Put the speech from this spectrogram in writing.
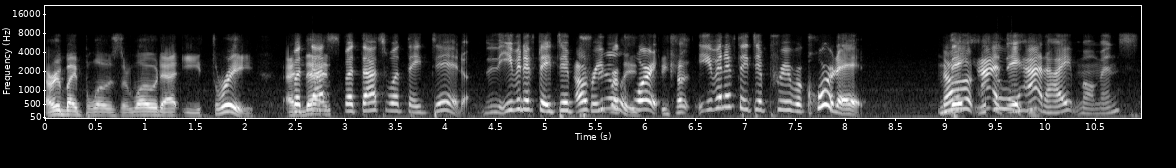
Everybody blows their load at E3, and but then that's but that's what they did. Even if they did pre-record, really, because even if they did pre-record it, they had really. they had hype moments.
